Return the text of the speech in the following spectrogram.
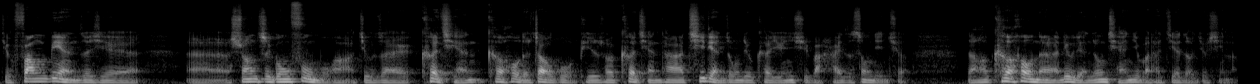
就方便这些。呃，双职工父母啊，就在课前课后的照顾，比如说课前他七点钟就可以允许把孩子送进去了，然后课后呢六点钟前就把他接走就行了，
